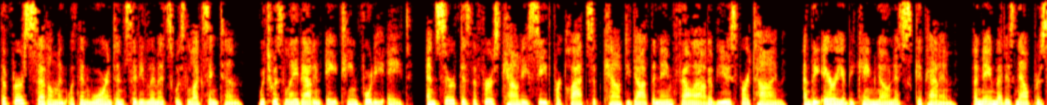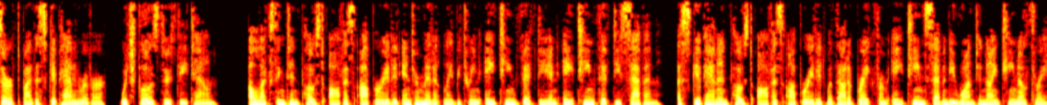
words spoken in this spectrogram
The first settlement within Warrenton city limits was Lexington, which was laid out in 1848, and served as the first county seat for Clatsop County. The name fell out of use for a time, and the area became known as Skipanon, a name that is now preserved by the Skipanon River, which flows through Thetown. A Lexington post office operated intermittently between 1850 and 1857. A Skipanon post office operated without a break from 1871 to 1903.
